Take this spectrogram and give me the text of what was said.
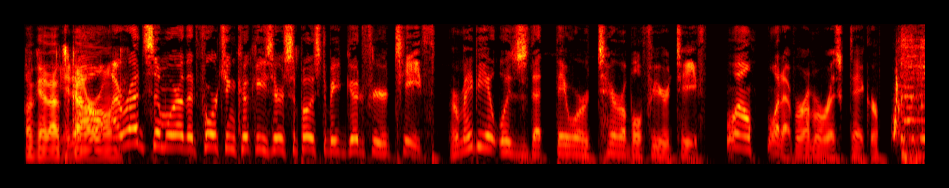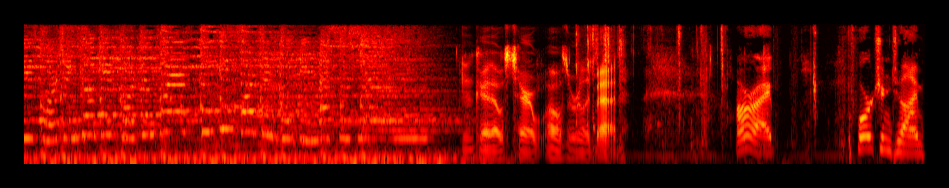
Okay, that's kind of wrong. I read somewhere that fortune cookies are supposed to be good for your teeth. Or maybe it was that they were terrible for your teeth. Well, whatever, I'm a risk taker. Okay, that was terrible. That was really bad. All right. Fortune time.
